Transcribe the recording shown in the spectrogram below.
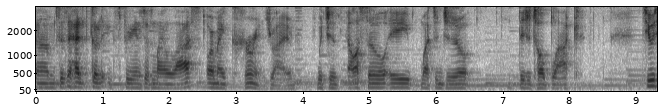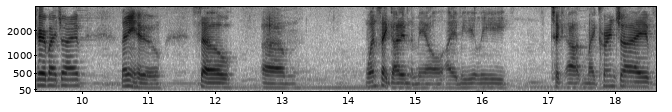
Um, since I had good experience with my last or my current drive, which is also a Western Digital Digital Black two terabyte drive. But anywho, so um, once I got it in the mail, I immediately took out my current drive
